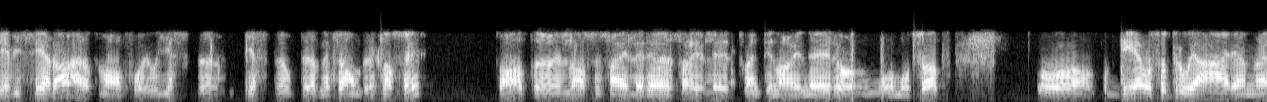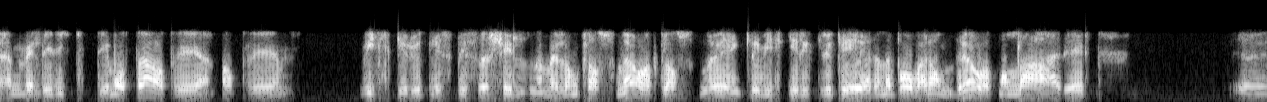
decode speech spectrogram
det vi ser da, er at man får jo gjeste, gjesteopptredener fra andre klasser. Sånn at laserseilere seiler 29-er og, og motsatt. Og det også tror jeg er en, en veldig riktig måte. At vi, at vi visker ut disse skillene mellom klassene, og at klassene egentlig virker rekrutterende på hverandre, og at man lærer uh,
